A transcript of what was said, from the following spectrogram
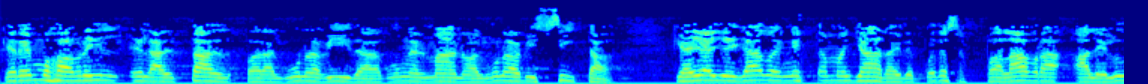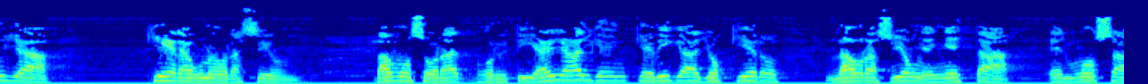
Queremos abrir el altar para alguna vida, algún hermano, alguna visita que haya llegado en esta mañana y después de esas palabras, aleluya, quiera una oración. Vamos a orar por ti. ¿Hay alguien que diga yo quiero la oración en esta hermosa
